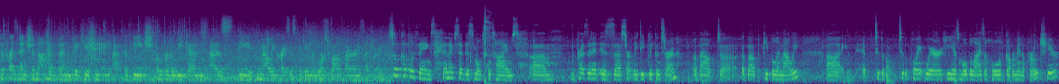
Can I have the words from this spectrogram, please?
the president should not have been vacationing at the beach over the weekend as the Maui crisis became the worst wildfire in a century? So, a couple of things, and I've said this multiple times. Um, the president is uh, certainly deeply concerned about uh, about the people in Maui. Uh, to the to the point where he has mobilized a whole of government approach here,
